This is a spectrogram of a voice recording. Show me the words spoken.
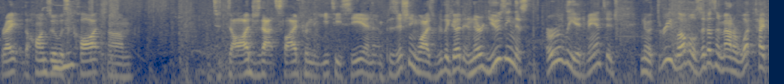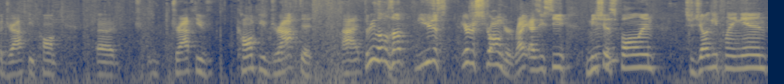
right? The Hanzo was caught. Um, to dodge that slide from the ETC and, and positioning wise really good and they're using this early advantage you know three levels it doesn't matter what type of draft you comp uh, draft you've comp you've drafted uh, three levels up you just you're just stronger right as you see Misha's fallen Chijuggi playing in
